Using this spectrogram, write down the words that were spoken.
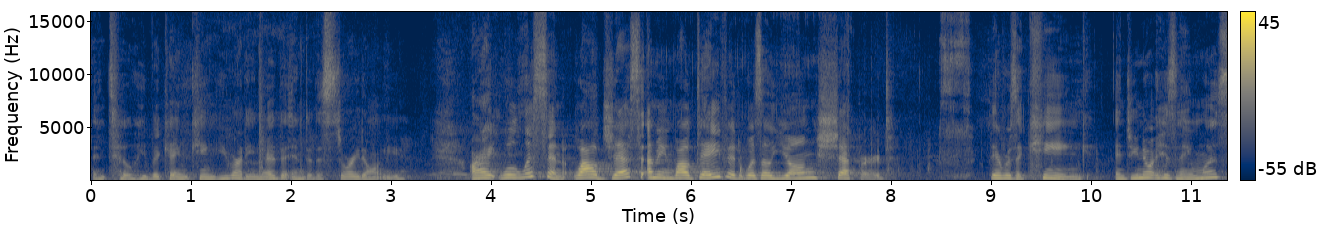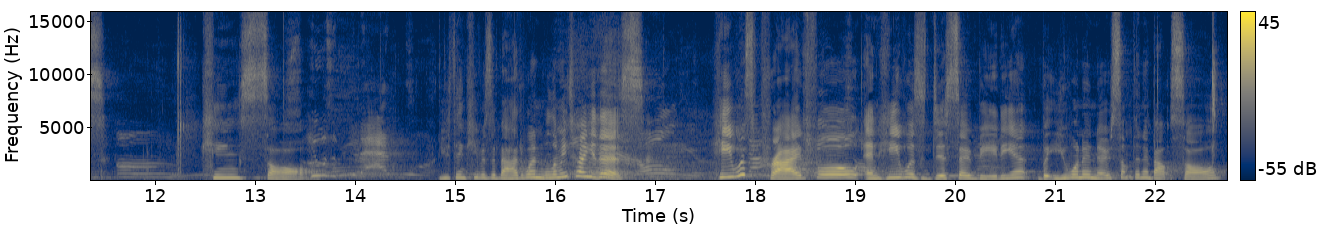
Until he became king. You already know the end of the story, don't you? All right, well, listen. While Jess, I mean, while David was a young shepherd, there was a king. And do you know what his name was? King Saul. He was a bad one. You think he was a bad one? Well, let me tell you this. He was prideful and he was disobedient, but you want to know something about Saul?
